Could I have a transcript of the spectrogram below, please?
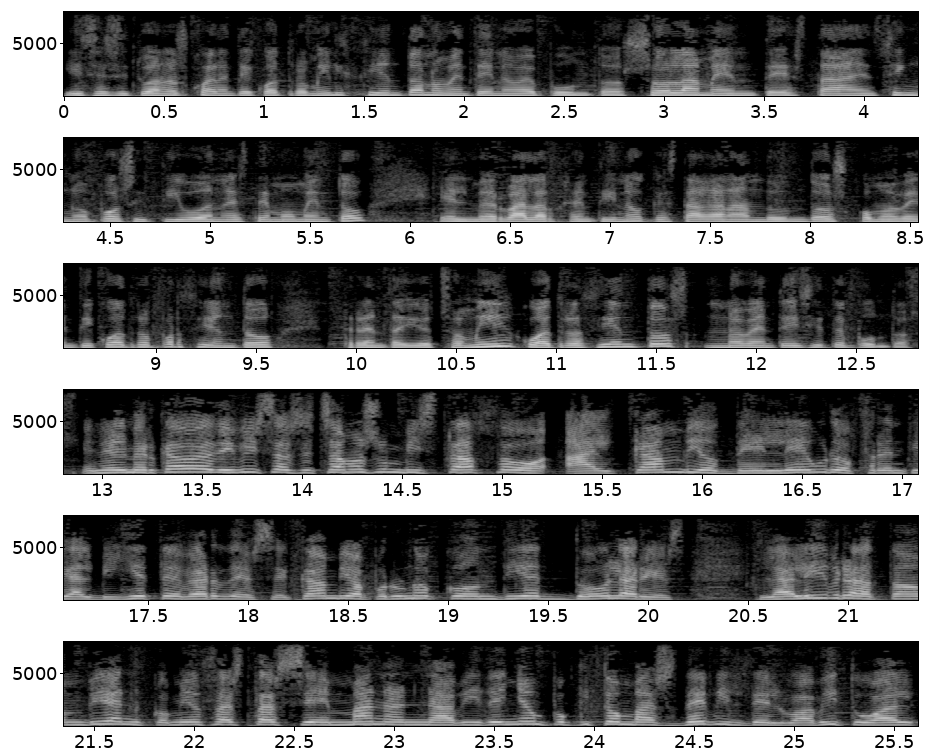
y se sitúa en los 44.199 puntos. Solamente está en signo positivo en este momento el Merval argentino que está ganando un 2,24%, 38.497 puntos. En el mercado de divisas echamos un vistazo al cambio del euro frente al billete verde. Se cambia por 1,10 dólares. La libra también comienza esta semana navideña un poquito más débil de lo habitual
